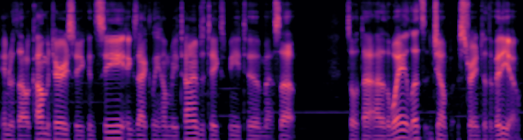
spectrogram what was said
and without commentary so you can see exactly how many times it takes me to mess up. So with that out of the way, let's jump straight into the video.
